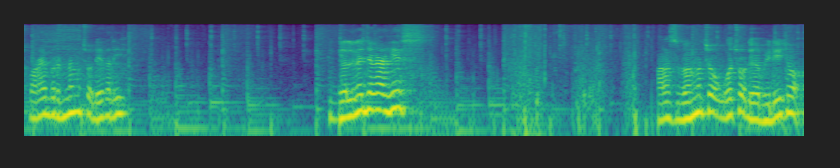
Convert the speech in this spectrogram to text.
Suaranya berenang cok dia tadi. Tinggalin aja kak guys. Males banget cok, gue cok di ABD cok.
